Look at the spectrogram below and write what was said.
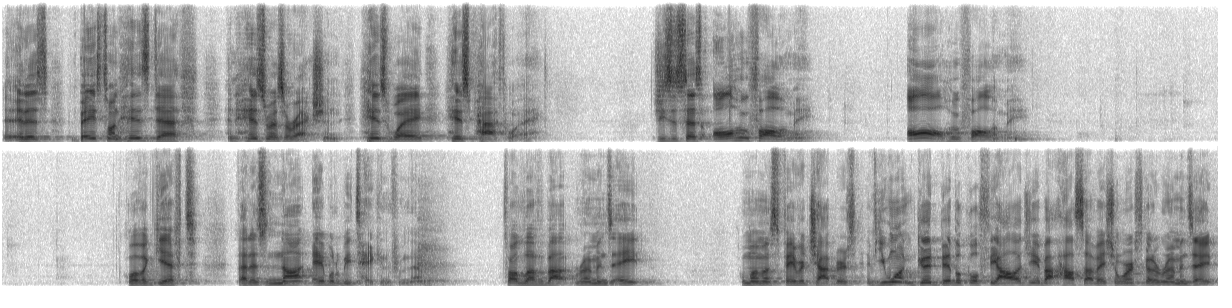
It is based on his death and his resurrection, his way, his pathway. Jesus says, All who follow me, all who follow me, will have a gift that is not able to be taken from them. That's what I love about Romans 8. One of my most favorite chapters. If you want good biblical theology about how salvation works, go to Romans 8.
